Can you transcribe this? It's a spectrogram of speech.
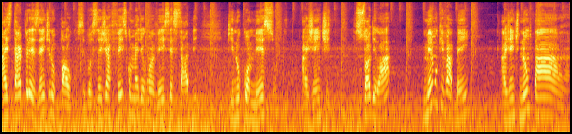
a estar presente no palco. Se você já fez comédia alguma vez, você sabe que no começo a gente sobe lá, mesmo que vá bem, a gente não tá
